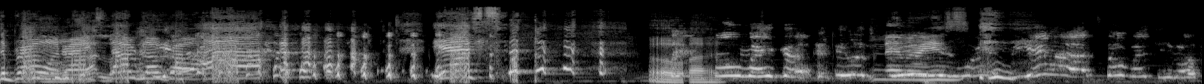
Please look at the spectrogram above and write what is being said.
The brown one, right? That That long brown. Ah. yes. Oh man. Oh my god, it was Memories. words. Yeah, so much, you know.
